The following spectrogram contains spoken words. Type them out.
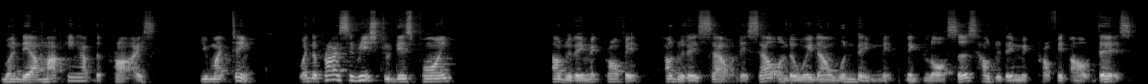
when they are marking up the price, you might think, when the price reached to this point, how do they make profit? How do they sell? They sell on the way down, wouldn't they make, make losses? How do they make profit out of this?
